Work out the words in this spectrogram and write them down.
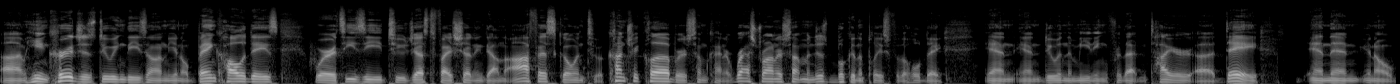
Um, he encourages doing these on, you know, bank holidays where it's easy to justify shutting down the office, going to a country club or some kind of restaurant or something and just booking the place for the whole day and, and doing the meeting for that entire uh, day and then you know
